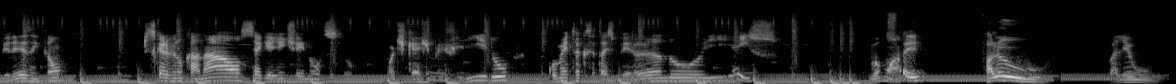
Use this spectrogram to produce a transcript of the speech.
beleza? Então, se inscreve no canal, segue a gente aí no seu podcast preferido, comenta o que você tá esperando e é isso. Vamos isso lá. Aí. Falou! Valeu!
